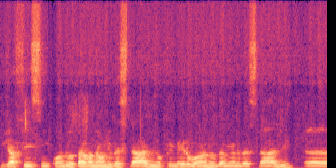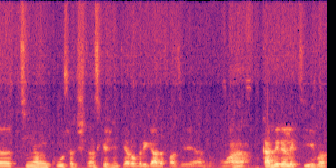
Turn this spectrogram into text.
já fiz sim. Quando eu estava na universidade, no primeiro ano da minha universidade, é, tinha um curso à distância que a gente era obrigado a fazer, uma cadeira eletiva,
